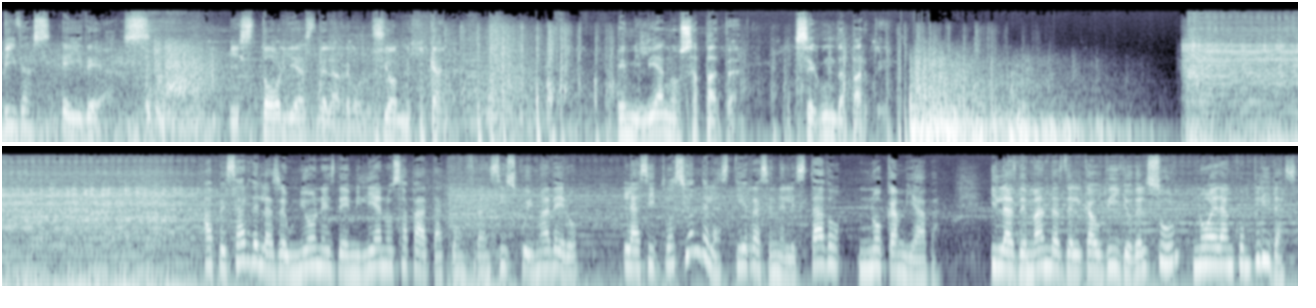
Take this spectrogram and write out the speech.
vidas e ideas. Historias de la Revolución Mexicana. Emiliano Zapata, segunda parte. A pesar de las reuniones de Emiliano Zapata con Francisco y Madero, la situación de las tierras en el estado no cambiaba y las demandas del caudillo del sur no eran cumplidas,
